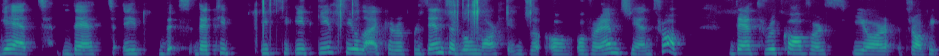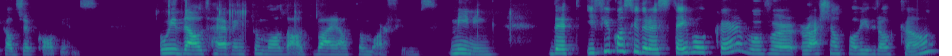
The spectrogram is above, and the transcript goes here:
get that it that it it, it gives you like a representable morphism over MGN trop that recovers your tropical Jacobians without having to mod out by automorphisms. Meaning that if you consider a stable curve over rational polyhedral cone,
